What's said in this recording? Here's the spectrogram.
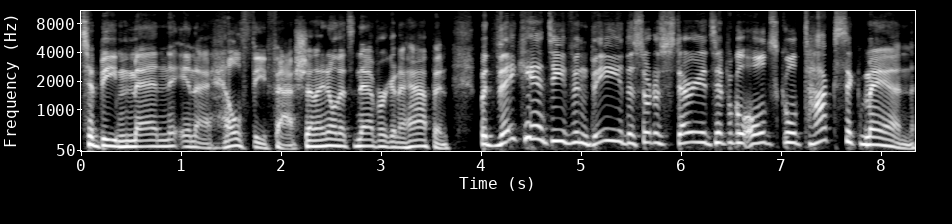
to be men in a healthy fashion. I know that's never gonna happen, but they can't even be the sort of stereotypical old school toxic man.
